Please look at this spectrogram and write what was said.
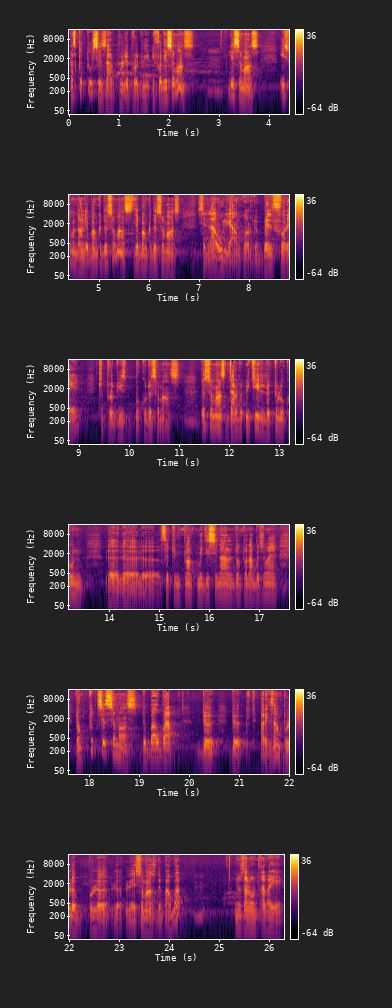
Parce que tous ces arbres, pour les produire, il faut des semences. Hmm. Les semences, ils sont dans les banques de semences. Les banques de semences, c'est là où il y a encore de belles forêts qui produisent beaucoup de semences. Hmm. De semences d'arbres utiles, le touloukoun, le, c'est une plante médicinale dont on a besoin. Donc toutes ces semences de baobab, de, de, par exemple pour, le, pour le, les semences de baobab, mhm. nous allons travailler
